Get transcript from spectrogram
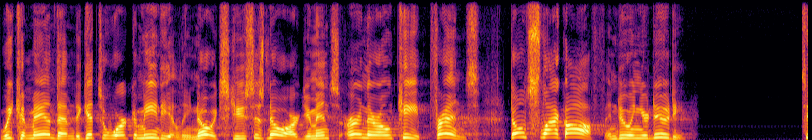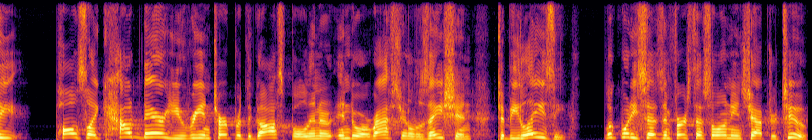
We command them to get to work immediately. No excuses, no arguments, earn their own keep. Friends, don't slack off in doing your duty. See, Paul's like, how dare you reinterpret the gospel into a rationalization to be lazy? Look what he says in 1 Thessalonians chapter 2.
